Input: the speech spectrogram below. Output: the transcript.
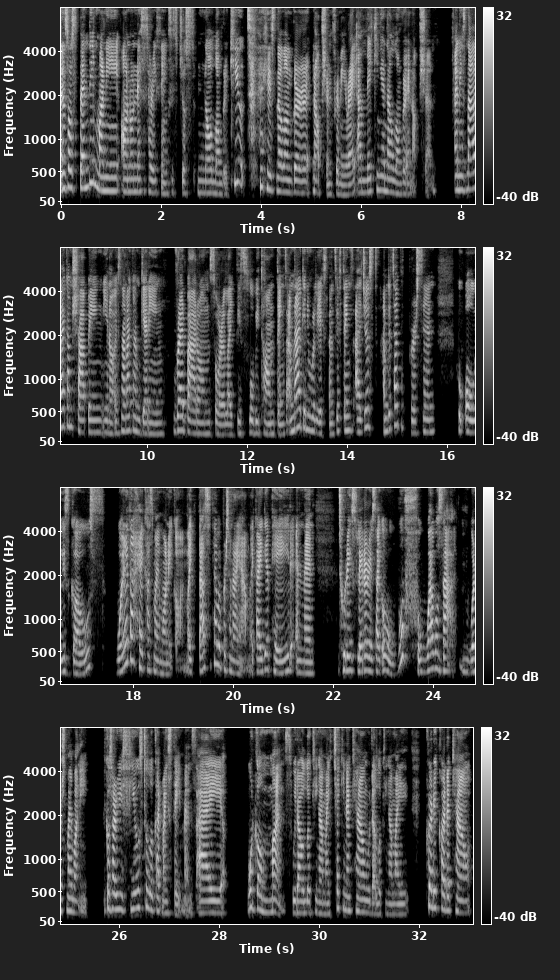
And so spending money on unnecessary things is just no longer cute. it's no longer an option for me, right? I'm making it no longer an option. And it's not like I'm shopping, you know, it's not like I'm getting red bottoms or like these Louis Vuitton things. I'm not getting really expensive things. I just, I'm the type of person who always goes, where the heck has my money gone? Like, that's the type of person I am. Like, I get paid and then two days later, it's like, oh, woof, what was that? Where's my money? Because I refuse to look at my statements. I would go months without looking at my checking account, without looking at my credit card account.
